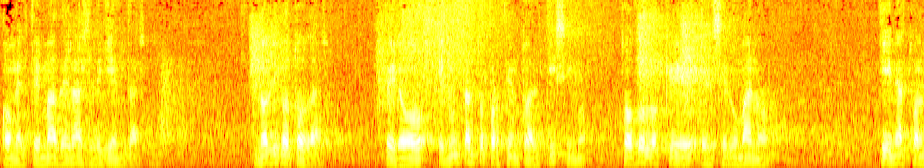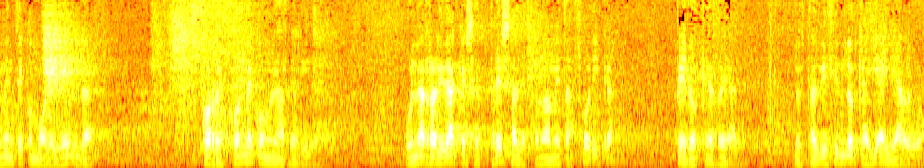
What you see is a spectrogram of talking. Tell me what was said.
con el tema de las leyendas. No digo todas, pero en un tanto por ciento altísimo, todo lo que el ser humano tiene actualmente como leyenda corresponde con una realidad. Una realidad que se expresa de forma metafórica, pero que es real. Nos diciendo que ahí hay algo.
